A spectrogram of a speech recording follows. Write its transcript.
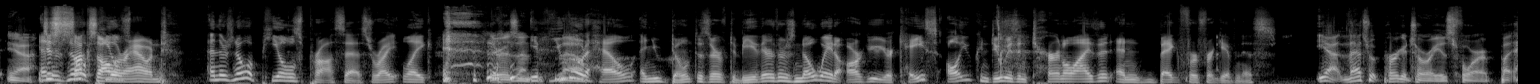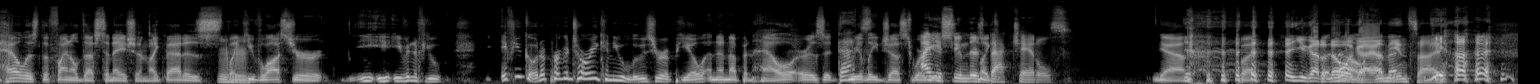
Yeah. It just there's no sucks all around. and there's no appeals process, right? Like, There isn't. if you no. go to hell and you don't deserve to be there, there's no way to argue your case. All you can do is internalize it and beg for forgiveness. Yeah, that's what purgatory is for. But hell is the final destination. Like that is- Mm-hmm. like you've lost your. E- even if you, if you go to purgatory, can you lose your appeal and end up in hell, or is it That's- really just where I you assume there's like, back channels. Yeah, but you got to know no, a guy on and the that- inside.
